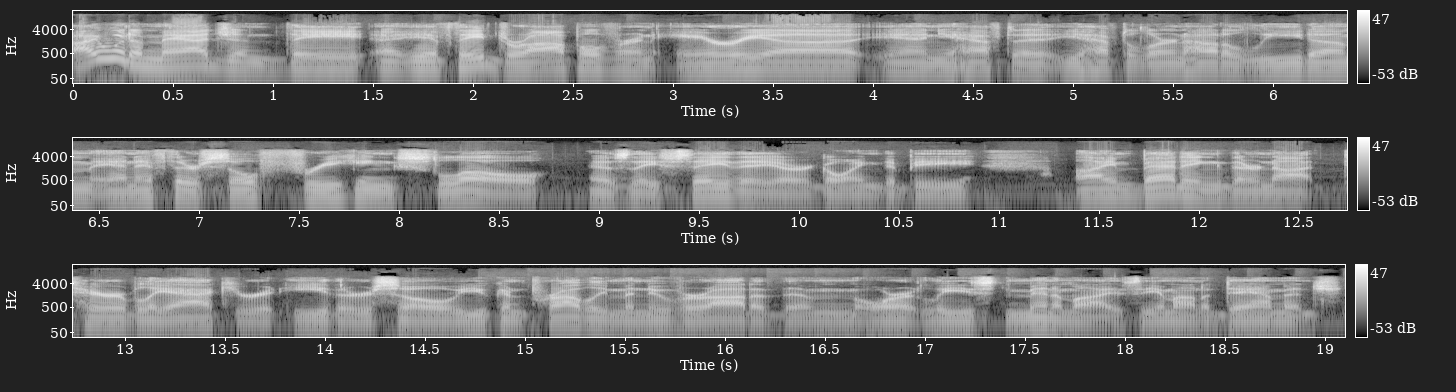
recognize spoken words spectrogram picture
I would imagine they uh, if they drop over an area and you have to you have to learn how to lead them and if they're so freaking slow as they say they are going to be I'm betting they're not terribly accurate either so you can probably maneuver out of them or at least minimize the amount of damage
